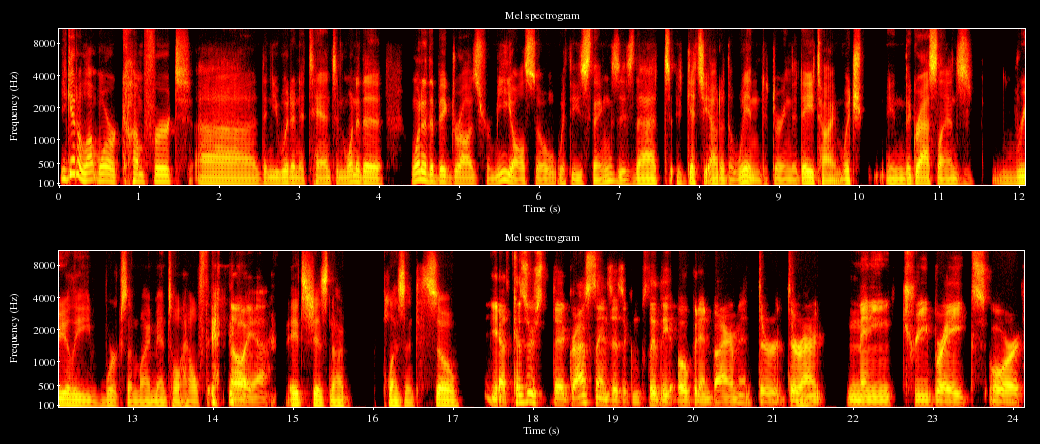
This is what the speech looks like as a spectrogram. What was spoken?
you get a lot more comfort uh, than you would in a tent. And one of the one of the big draws for me also with these things is that it gets you out of the wind during the daytime, which in the grasslands really works on my mental health. oh yeah. it's just not pleasant. So yeah, because there's the grasslands is a completely open environment. There there mm-hmm. aren't many tree breaks or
